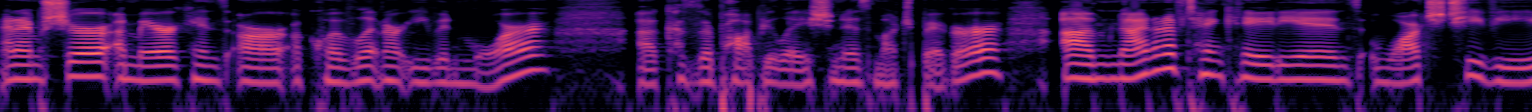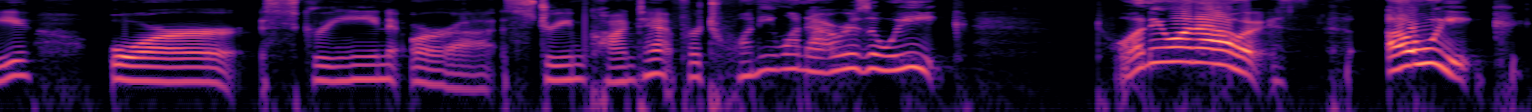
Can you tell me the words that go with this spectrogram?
and I'm sure Americans are equivalent or even more because uh, their population is much bigger. Um, nine out of 10 Canadians watch TV or screen or uh, stream content for 21 hours a week. 21 hours a week.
